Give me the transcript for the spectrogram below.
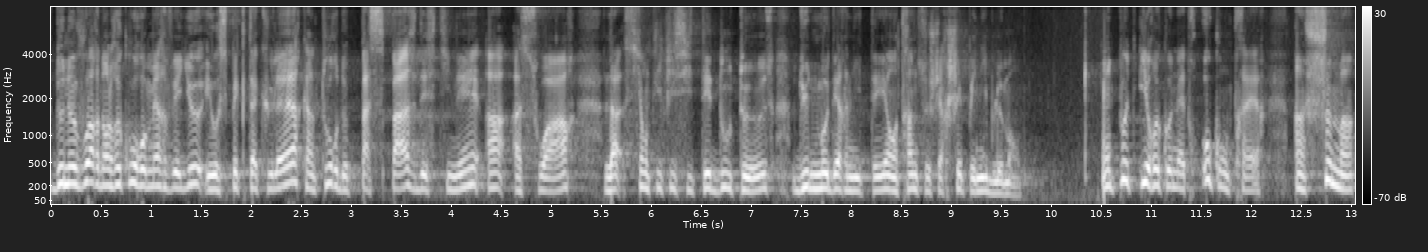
de ne voir dans le recours au merveilleux et au spectaculaire qu'un tour de passe-passe destiné à asseoir la scientificité douteuse d'une modernité en train de se chercher péniblement. On peut y reconnaître au contraire un chemin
